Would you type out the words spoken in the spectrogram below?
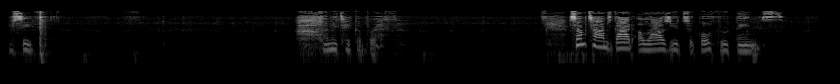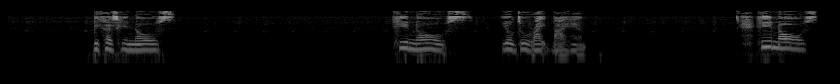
You see, let me take a breath. Sometimes God allows you to go through things because He knows He knows you'll do right by him. He knows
